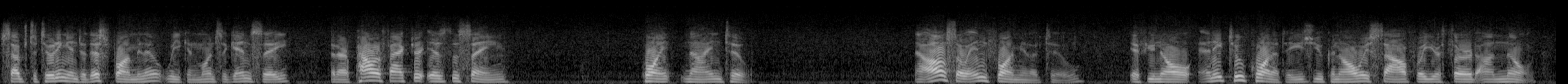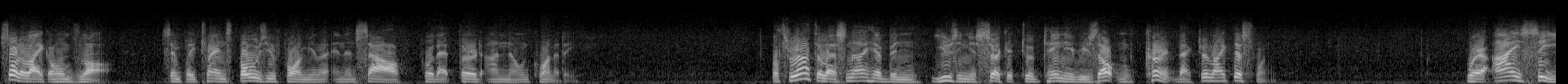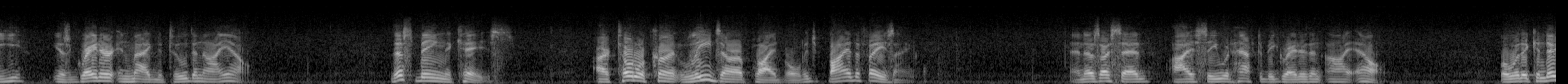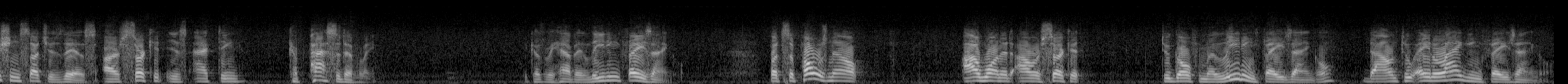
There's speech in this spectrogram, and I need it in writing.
Substituting into this formula, we can once again see that our power factor is the same, 0.92. Now also in Formula 2, if you know any two quantities, you can always solve for your third unknown, sort of like Ohm's law. Simply transpose your formula and then solve for that third unknown quantity. Well, throughout the lesson, I have been using a circuit to obtain a resultant current vector like this one, where IC is greater in magnitude than IL. This being the case, our total current leads our applied voltage by the phase angle. And as I said, IC would have to be greater than IL. Well, with a condition such as this, our circuit is acting capacitively because we have a leading phase angle. But suppose now I wanted our circuit to go from a leading phase angle down to a lagging phase angle.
